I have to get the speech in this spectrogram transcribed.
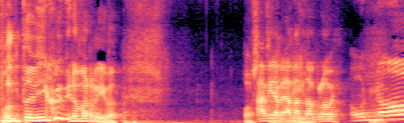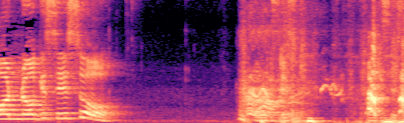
ponte bico y mira para arriba. Hostia, Ah, mira, me la ha mandado Clove. Oh, no, no, ¿qué es eso? ¿Qué es eso? ¿Qué es eso?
